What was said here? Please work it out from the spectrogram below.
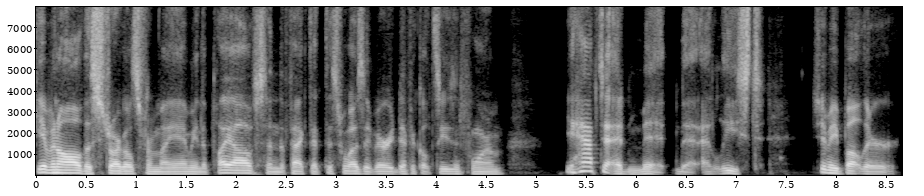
given all the struggles from miami in the playoffs and the fact that this was a very difficult season for him you have to admit that at least jimmy butler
